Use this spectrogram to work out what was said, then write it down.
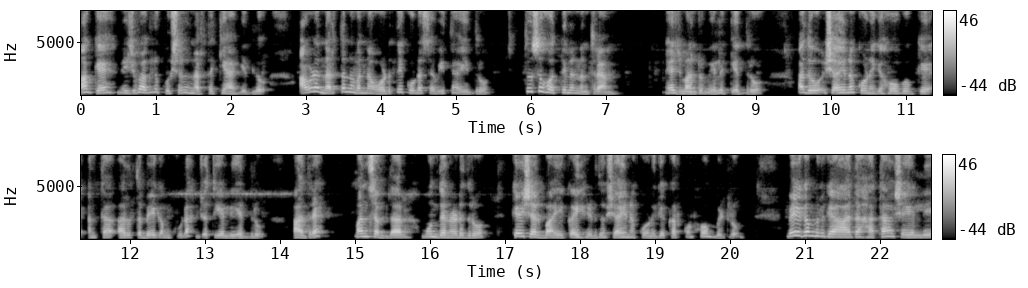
ಆಕೆ ನಿಜವಾಗ್ಲೂ ಕುಶಲ ನರ್ತಕಿ ಆಗಿದ್ಲು. ಅವಳ ನರ್ತನವನ್ನ ಒಡತಿ ಕೂಡ ಸವಿತಾ ಇದ್ರು. ತುಸು ಹೊತ್ತಿನ ನಂತರ ಯಜಮಾನರು ಮೇಲಕ್ಕೆದ್ರು. ಅದು ಶಯನ ಕೋಣೆಗೆ ಹೋಗೋಕ್ಕೆ ಅಂತ ಅರತ ಬೇಗಂ ಕೂಡ ಜೊತೆಯಲ್ಲಿ ಎದ್ರು. ಆದರೆ ಮನ್ಸಬ್ದಾರ್ ಮುಂದೆ ನಡೆದ್ರು. ಕೇಶರ್ ಬಾಯಿ ಕೈ ಹಿಡಿದು ಶಯನ ಕೋಣೆಗೆ ಕರ್ಕೊಂಡು ಹೋಗ್ಬಿಟ್ರು. ಬೇಗಂರಿಗೆ ಆದ ಹತಾಶೆಯಲ್ಲಿ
